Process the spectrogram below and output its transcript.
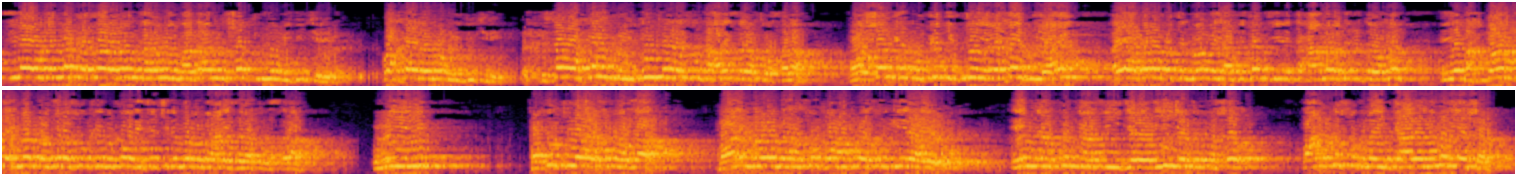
سيئة ويدين مركز واني مهدى الشركة مهدى الشركة ويدين جريبا وخير بابا ويدين جريب استوى خير ويدين جري الله عليه الصلاة والسلام. وشركة المكدب جري خير وياي أيها دروبة المامة يا فتنتي اتحاملت الدولة هي أخبار تأمر أن ترى سبخي مكوري تجري مرة عليه الصلاة والسلام. وعين فقلت يا رسول الله ما أمر من رسولك وعفو رسولك إلى هيو إنا كنا في جاهلية وشر. فعن قصد ما إن قال لما هي شر.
